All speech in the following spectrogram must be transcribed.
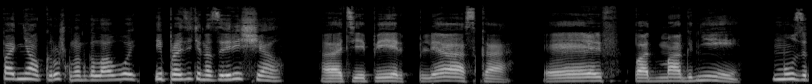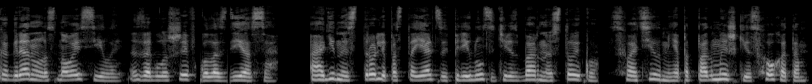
поднял кружку над головой и поразительно заверещал. «А теперь пляска! Эльф, подмогни!» Музыка грянула с новой силой, заглушив голос Диаса а один из троллей-постояльцев перегнулся через барную стойку, схватил меня под подмышки и с хохотом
